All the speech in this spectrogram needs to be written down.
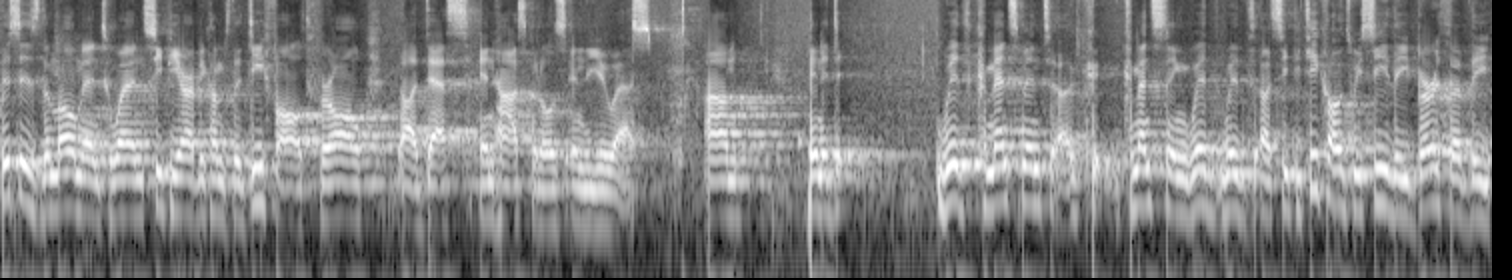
this is the moment when CPR becomes the default for all uh, deaths in hospitals in the U.S. Um, in with commencement, uh, commencing with, with uh, CPT codes, we see the birth of the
